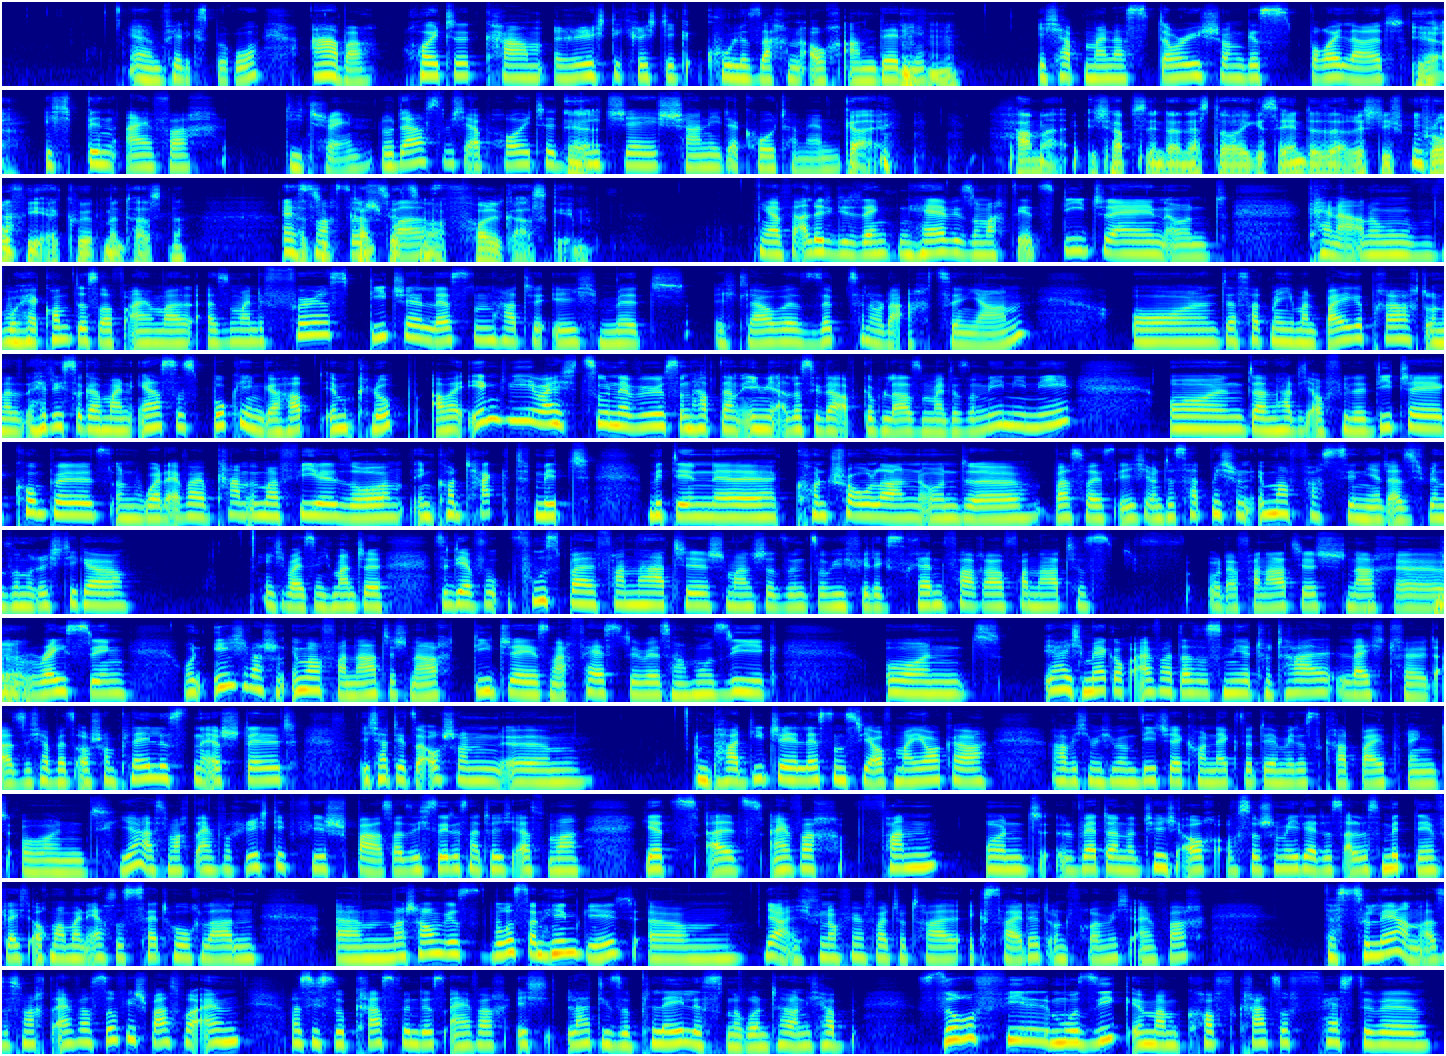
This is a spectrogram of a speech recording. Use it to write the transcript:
Ähm, Felix Büro. Aber heute kamen richtig, richtig coole Sachen auch an, Daddy. Mhm. Ich habe meiner Story schon gespoilert. Ja, Ich bin einfach DJ. Du darfst mich ab heute Ja. DJ Shani Dakota nennen. geil. Hammer. Ich habe es in deiner Story gesehen, dass du richtig Profi-Equipment hast, ne? Es also macht so kannst Spaß. jetzt mal Vollgas geben. Ja, für alle, die denken, hä, wieso macht sie jetzt DJ und keine Ahnung, woher kommt es auf einmal? Also meine first DJ-Lesson hatte ich mit, ich glaube, 17 oder 18 Jahren. Und das hat mir jemand beigebracht und dann hätte ich sogar mein erstes Booking gehabt im Club. Aber irgendwie war ich zu nervös und habe dann irgendwie alles wieder abgeblasen. Meinte so, nee, nee, nee. Und dann hatte ich auch viele DJ-Kumpels und whatever, kam immer viel so in Kontakt mit, mit den äh, Controllern und äh, was weiß ich. Und das hat mich schon immer fasziniert. Also ich bin so ein richtiger, ich weiß nicht, manche sind ja Fu- Fußball-fanatisch, manche sind so wie Felix Rennfahrer fanatisch oder fanatisch nach äh, Ja. Racing. Und ich war schon immer fanatisch nach DJs, nach Festivals, nach Musik. Und ja, ich merke auch einfach, dass es mir total leicht fällt. Also ich habe jetzt auch schon Playlisten erstellt. Ich hatte jetzt auch schon ähm, ein paar DJ-Lessons hier auf Mallorca. Habe ich mich mit einem DJ connected, der mir das gerade beibringt. Und ja, es macht einfach richtig viel Spaß. Also ich sehe das natürlich erstmal jetzt als einfach Fun und werde dann natürlich auch auf Social Media das alles mitnehmen. Vielleicht auch mal mein erstes Set hochladen. Ähm, mal schauen, wo es dann hingeht. Ähm, ja, ich bin auf jeden Fall total excited und freue mich einfach, das zu lernen. Also es macht einfach so viel Spaß. Vor allem, was ich so krass finde, ist einfach, ich lade diese Playlisten runter und ich habe so viel Musik in meinem Kopf, gerade so Festival.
